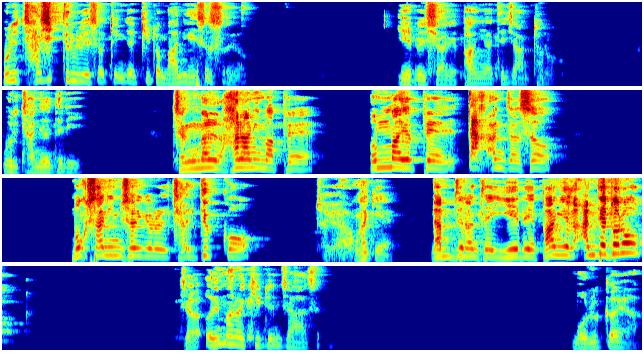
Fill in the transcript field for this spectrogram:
우리 자식들을 위해서 굉장히 기도 많이 했었어요. 예배 시간에 방해가 되지 않도록 우리 자녀들이 정말 하나님 앞에 엄마 옆에 딱 앉아서 목사님 설교를 잘 듣고 조용하게 남들한테 예배 방해가 안 되도록 제가 얼마나 기도했는지 아세요? 모를 거야.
